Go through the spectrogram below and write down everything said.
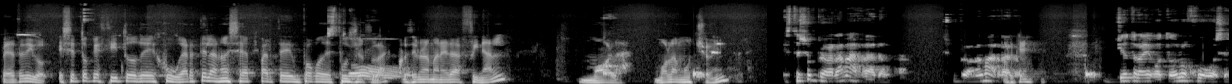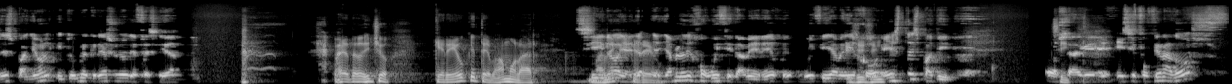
Pero te digo, ese toquecito de jugártela, ¿no? Esa parte un poco de push your luck, por decirlo de una manera final, mola, mola mucho, ¿eh? Este es un programa raro. Es un programa raro. ¿Por qué? Yo traigo todos los juegos en español y tú me creas una necesidad. Vaya, te lo he dicho, creo que te va a molar. Sí, ¿vale? no, ya, ya- me lo dijo Wifi también, ¿eh? Wifi ya me Sí, dijo, sí. este es para ti. O sea que, y si funciona dos,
